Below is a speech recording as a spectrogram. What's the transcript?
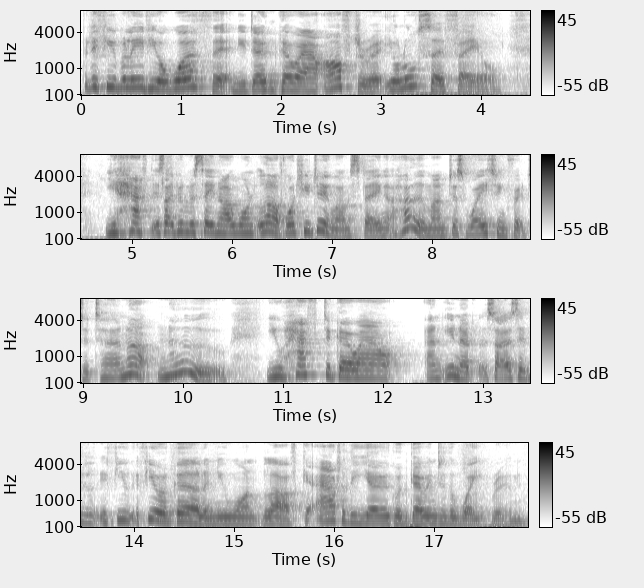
But if you believe you're worth it and you don't go out after it, you'll also fail. You have to, it's like people are saying, I want love. What are you doing? Well, I'm staying at home. I'm just waiting for it to turn up. No, you have to go out and you know so i said if you if you're a girl and you want love get out of the yoga and go into the weight room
